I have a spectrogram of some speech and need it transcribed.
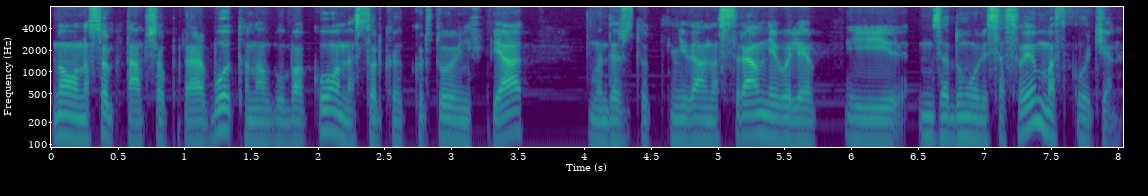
но настолько там все проработано глубоко, настолько крутой у них пиар, мы даже тут недавно сравнивали и задумывались о своем маскоте.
